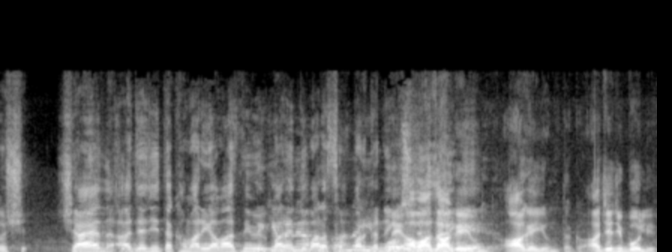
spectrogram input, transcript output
तो शायद अजय जी तक हमारी आवाज़ नहीं मिल पा रही दोबारा संपर्क करने की आवाज़ आ गई आ गई उन तक अजय जी बोलिए।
